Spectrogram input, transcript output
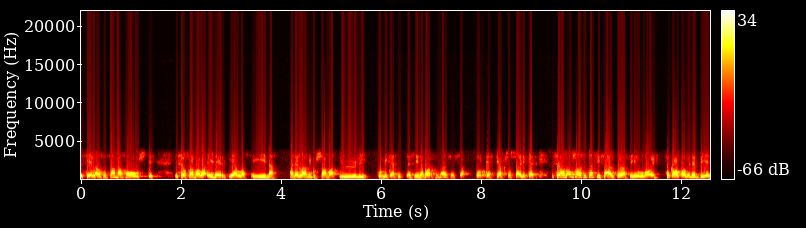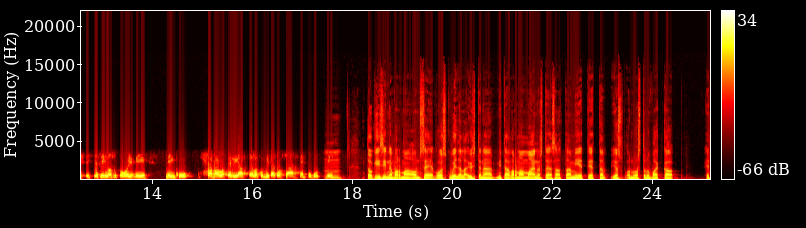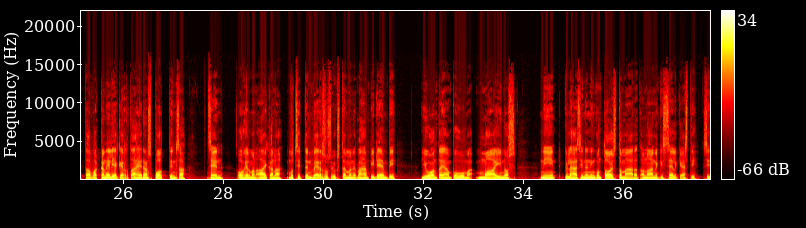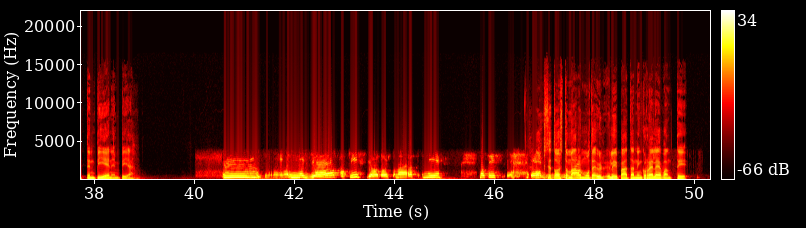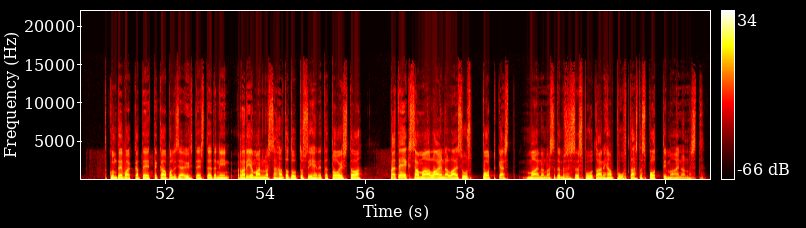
siellä on se sama hosti, ja se on samalla energialla siinä, hänellä on niin kuin sama tyyli kuin mikä sitten siinä varsinaisessa podcast-jaksossa. Eli se on osa sitä sisältöä silloin, se kaupallinen viesti. Ja silloin se toimii niin kuin samalla periaatteella kuin mitä tuossa äsken puhuttiin. Mm. Toki sinne varmaan on se, voisi kuvitella yhtenä, mitä varmaan mainostaja saattaa miettiä, että jos on ostanut vaikka, että on vaikka neljä kertaa heidän spottinsa sen ohjelman aikana, mutta sitten versus yksi tämmöinen vähän pidempi juontajan puhuma mainos, niin kyllähän siinä niin kuin toistomäärät on ainakin selkeästi sitten pienempiä. Mm, no joo, toki, joo, toistomäärät, niin. No siis... Onko se toistomäärä mä... muuten ylipäätään niin kuin relevantti, kun te vaikka teette kaupallisia yhteistyötä, niin radiomainonnassahan on totuttu siihen, että toistoa. Päteekö sama lainalaisuus podcast-mainonnassa tämmöisessä, jos puhutaan ihan puhtaasta spottimainonnasta?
